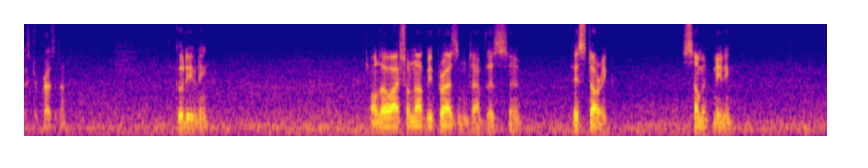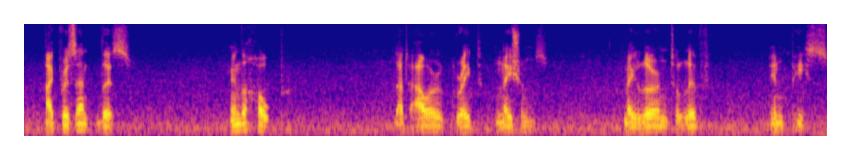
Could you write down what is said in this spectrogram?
Mr. President. Good evening. Although I shall not be present at this uh, historic summit meeting, I present this in the hope that our great nations may learn to live in peace.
